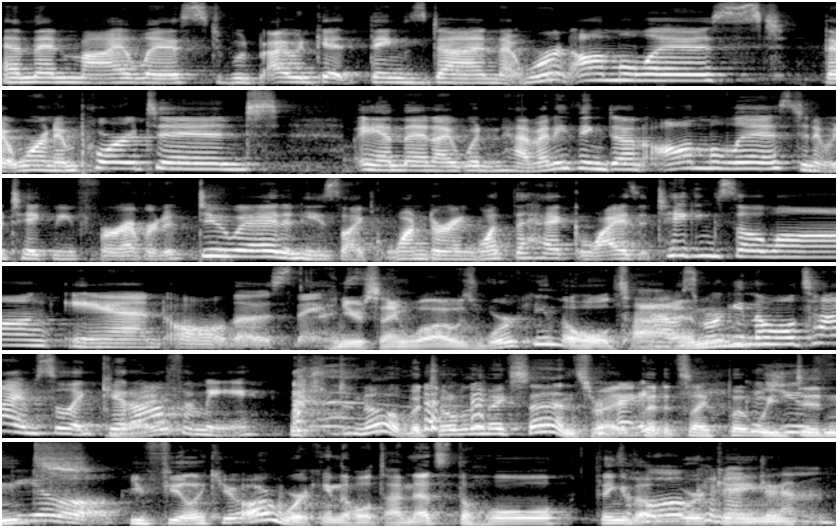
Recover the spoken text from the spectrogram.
and then my list would i would get things done that weren't on the list that weren't important and then I wouldn't have anything done on the list and it would take me forever to do it and he's like wondering what the heck why is it taking so long and all those things. and you're saying, well, I was working the whole time. I was working the whole time so like get Right. off of me. no, but totally makes sense, right? Right? But it's like, but we you didn't. feel- you feel like you are working the whole time. That's the whole thing about whole working conundrum.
